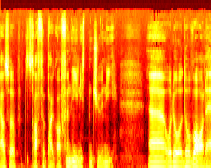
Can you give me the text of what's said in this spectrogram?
altså straffeparagrafen, i 1929. Uh, og da, var det,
